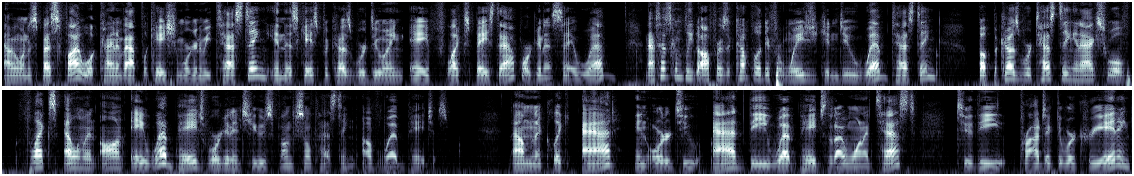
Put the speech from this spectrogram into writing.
Now we want to specify what kind of application we're going to be testing. In this case, because we're doing a Flex-based app, we're going to say Web. Now Test Complete offers a couple of different ways you can do web testing, but because we're testing an actual Flex element on a web page, we're going to choose functional testing of web pages. Now I'm going to click Add in order to add the web page that I want to test to the project that we're creating.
